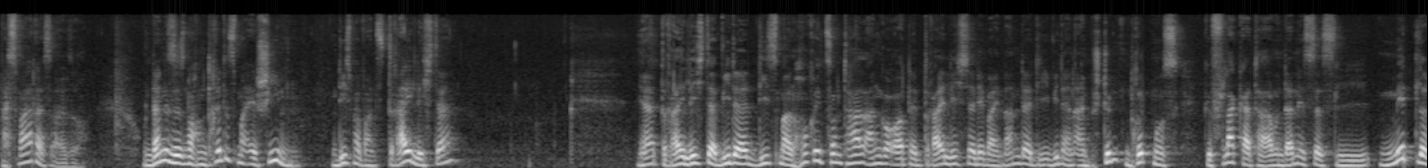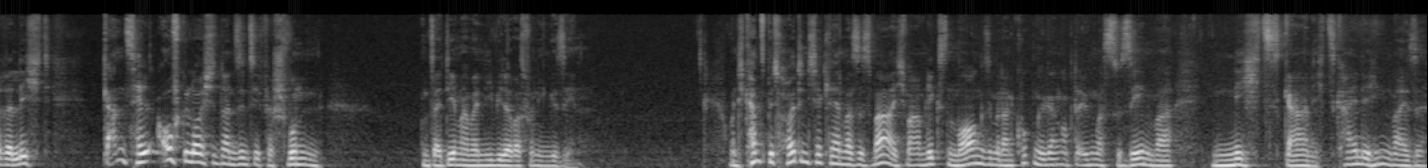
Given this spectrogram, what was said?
Was war das also? Und dann ist es noch ein drittes Mal erschienen. Und diesmal waren es drei Lichter, ja, drei Lichter wieder diesmal horizontal angeordnet, drei Lichter nebeneinander, die wieder in einem bestimmten Rhythmus geflackert haben. Und dann ist das mittlere Licht ganz hell aufgeleuchtet, dann sind sie verschwunden. Und seitdem haben wir nie wieder was von ihnen gesehen. Und ich kann es bis heute nicht erklären, was es war. Ich war am nächsten Morgen, sind wir dann gucken gegangen, ob da irgendwas zu sehen war. Nichts, gar nichts, keine Hinweise,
